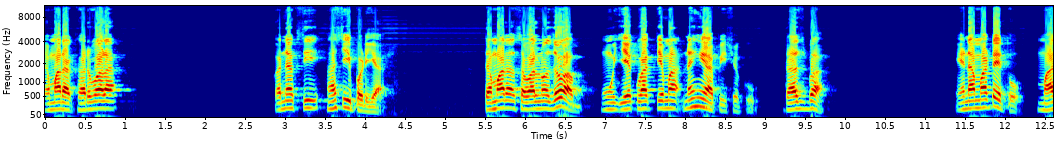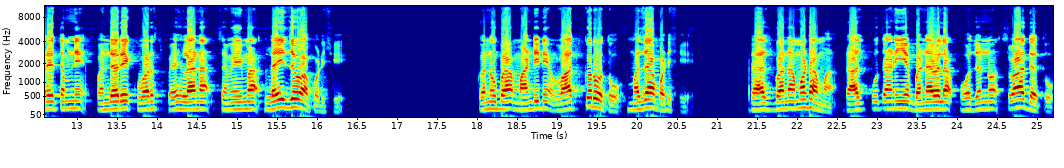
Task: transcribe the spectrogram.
તમારા ઘરવાળા કનકસિંહ હસી પડ્યા. તમારા સવાલનો જવાબ હું એક વાક્યમાં નહીં આપી શકું. રાજભા, એના માટે તો મારે તમને પંદરેક વર્ષ પહેલાના સમયમાં લઈ જવા પડશે. કનુભા માંડીને વાત કરો તો મજા પડશે. રાજભાના મોઢામાં રાજપૂતાણીએ બનાવેલા ભોજનનો સ્વાદ હતો.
